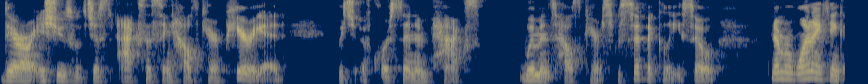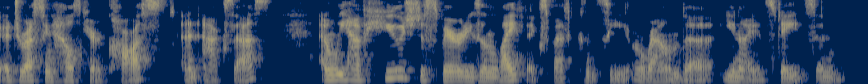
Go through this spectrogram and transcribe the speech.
there are issues with just accessing healthcare, period, which of course then impacts women's healthcare specifically. So, number one, I think addressing healthcare costs and access. And we have huge disparities in life expectancy around the United States and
